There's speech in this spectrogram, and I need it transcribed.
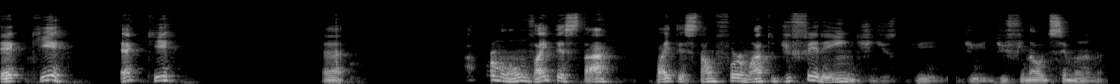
é que, é que é, a Fórmula 1 vai testar, vai testar um formato diferente de, de, de, de final de semana.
